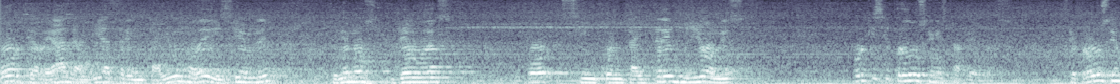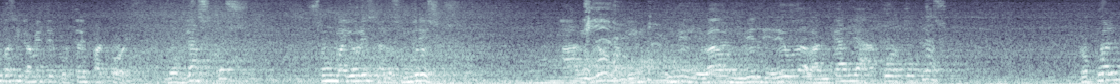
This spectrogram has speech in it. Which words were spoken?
corte real al día 31 de diciembre, tenemos deudas por 53 millones. ¿Por qué se producen estas deudas? Se producen básicamente por tres factores. Los gastos son mayores a los ingresos. Ha habido también un elevado nivel de deuda bancaria a corto plazo, lo cual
